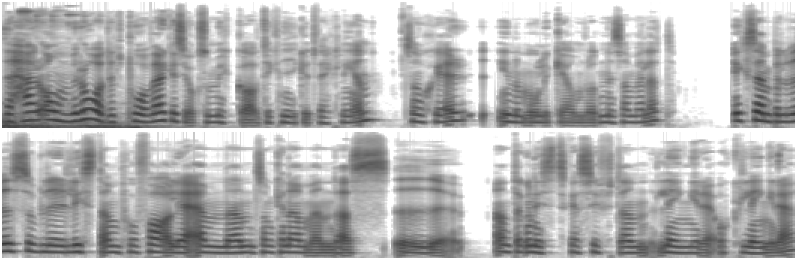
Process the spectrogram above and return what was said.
Det här området påverkas ju också mycket av teknikutvecklingen som sker inom olika områden i samhället. Exempelvis så blir listan på farliga ämnen som kan användas i antagonistiska syften längre och längre.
